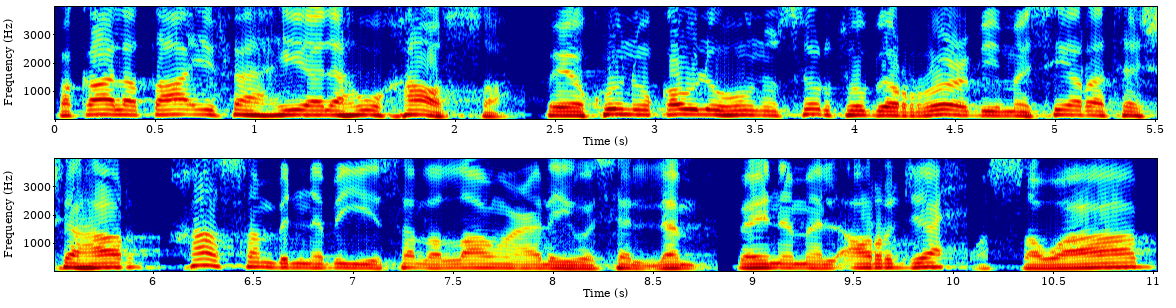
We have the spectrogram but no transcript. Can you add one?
فقال طائفة هي له خاصة. فيكون قوله نصرت بالرعب مسيرة شهر خاصا بالنبي صلى الله عليه وسلم. بينما الأرجح والصواب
